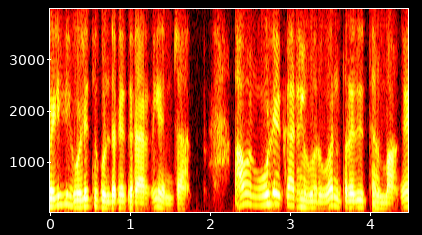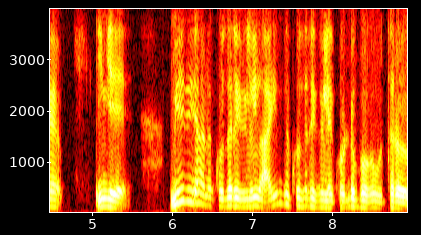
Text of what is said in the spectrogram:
வெளியில் ஒழித்துக் கொண்டிருக்கிறார்கள் என்றான். அவன் ஊழியக்காரில் ஒருவன் பிரதித்தனமாக இங்கே மீதியான குதிரைகளில் ஐந்து குதிரைகளை கொண்டு போக உத்தரவு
